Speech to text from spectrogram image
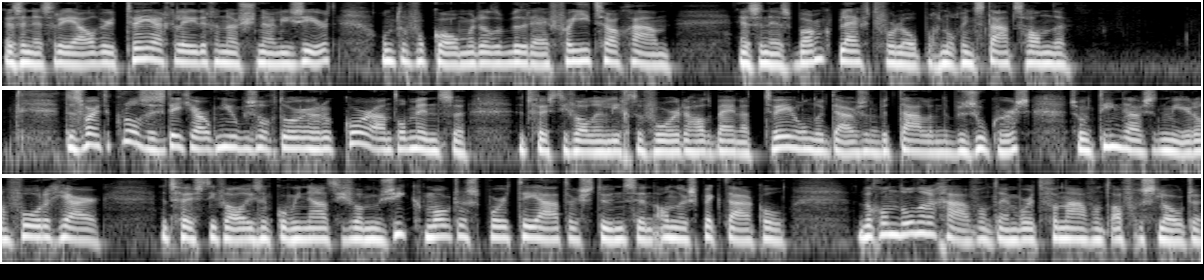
SNS Reaal werd twee jaar geleden genationaliseerd om te voorkomen dat het bedrijf failliet zou gaan. SNS Bank blijft voorlopig nog in staatshanden. De Zwarte Cross is dit jaar opnieuw bezocht door een record aantal mensen. Het festival in Lichtenvoorde had bijna 200.000 betalende bezoekers, zo'n 10.000 meer dan vorig jaar. Het festival is een combinatie van muziek, motorsport, theater, stunts en ander spektakel. Het begon donderdagavond en wordt vanavond afgesloten.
